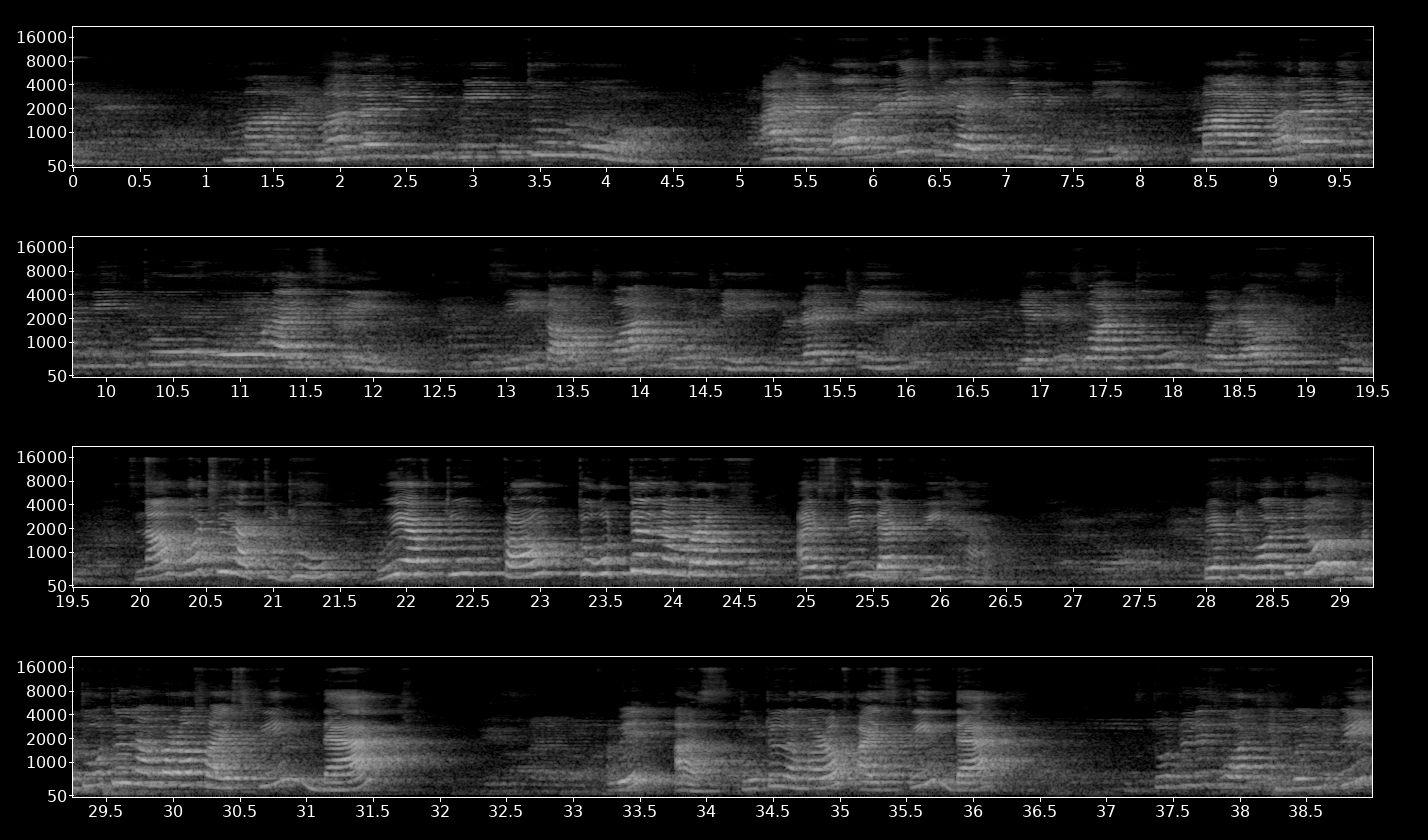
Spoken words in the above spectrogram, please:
My mother gives me two more. I have already three ice cream with me. My mother gives me two more ice cream. See, count one, two, three. We'll write three. Here it is one, two. We'll write two. Now what we have to do? We have to count total number of ice cream that we have. We have to what to do? The total number of ice cream that with us. Total number of ice cream that total is what is going to be?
